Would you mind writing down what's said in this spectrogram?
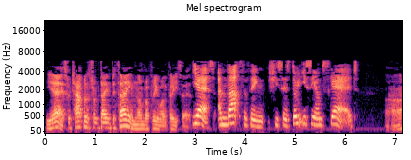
Yes, which happens from time to time. Number three one three says. Yes, and that's the thing. She says, "Don't you see? I'm scared." Uh huh.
